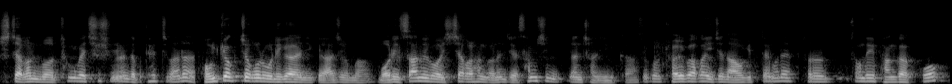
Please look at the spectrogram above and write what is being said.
시작은 뭐 1970년대부터 했지만은 본격적으로 우리가 이게 아주 막 머리 싸매고 시작을 한 거는 이제 30년 전이니까 그리고 결과가 이제 나오기 때문에 저는 상당히 반갑고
